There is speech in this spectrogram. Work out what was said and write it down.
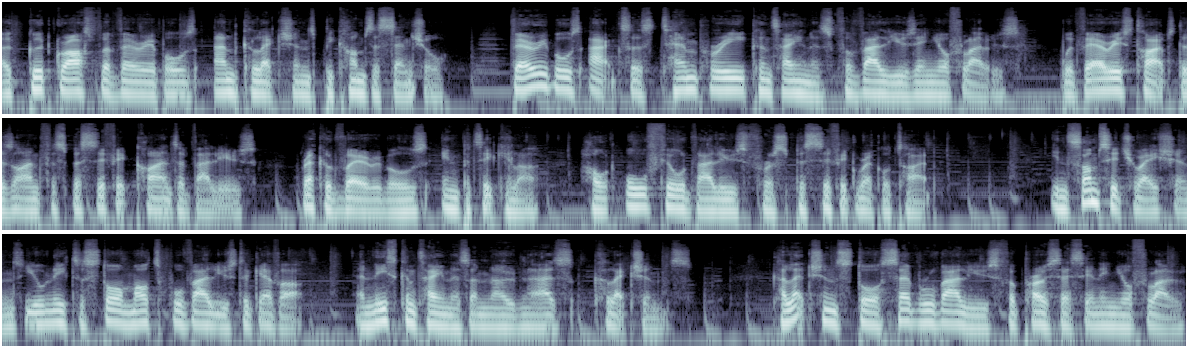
a good grasp of variables and collections becomes essential. Variables act as temporary containers for values in your flows, with various types designed for specific kinds of values, record variables in particular hold all field values for a specific record type. In some situations, you'll need to store multiple values together, and these containers are known as collections. Collections store several values for processing in your flow.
